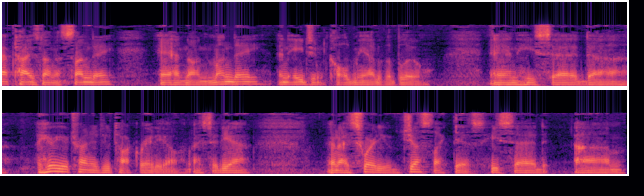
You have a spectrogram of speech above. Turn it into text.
baptized on a Sunday, and on Monday an agent called me out of the blue, and he said, uh, "I hear you're trying to do talk radio." And I said, "Yeah." And I swear to you, just like this, he said, um,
